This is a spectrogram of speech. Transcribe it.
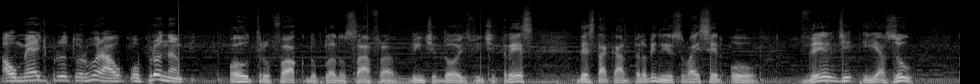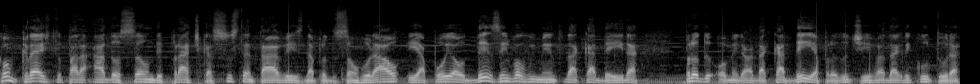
ao Médio Produtor Rural, o PRONAMP. Outro foco do Plano Safra 22-23, destacado pelo ministro, vai ser o verde e azul, com crédito para a adoção de práticas sustentáveis na produção rural e apoio ao desenvolvimento da cadeira, ou melhor, da cadeia produtiva da agricultura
